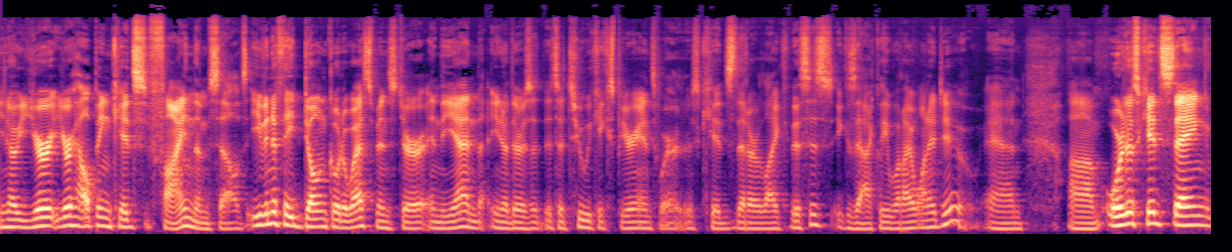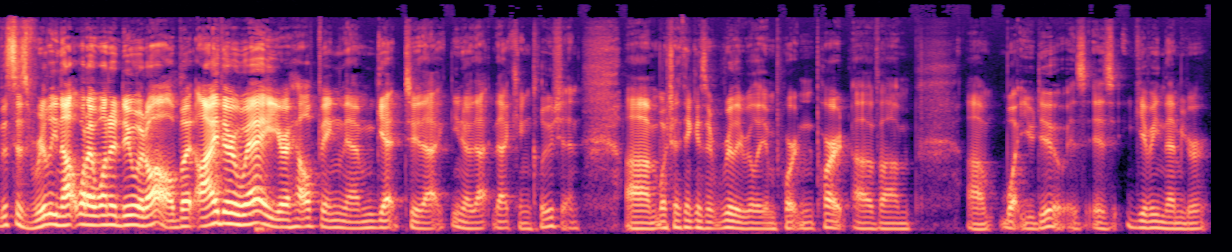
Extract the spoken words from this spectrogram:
you know you're you're helping kids find themselves. Even if they don't go to westminster in the end you know there's a it's a two week experience where there's kids that are like this is exactly what i want to do. And um, or there's kids saying this is really not what i want to do at all. But either way you're helping them get to that you know that that conclusion um, which i think is a really really important part of um, um what you do is is giving them your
